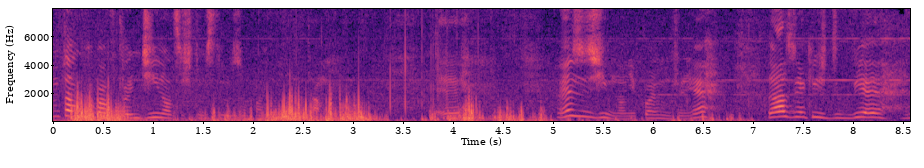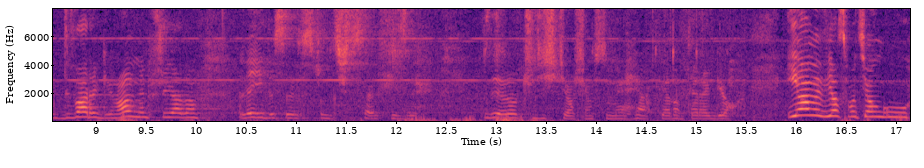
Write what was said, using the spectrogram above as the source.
No tam chyba w Będzino, coś w tym stylu zupełnie tam. Yy, jest zimno, nie powiem, że nie. Teraz jakieś dwie, dwa regionalne przyjadą, ale idę sobie strzelić selfie z 0,38 w sumie, jak jadą te regio. I mamy wjazd pociągu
